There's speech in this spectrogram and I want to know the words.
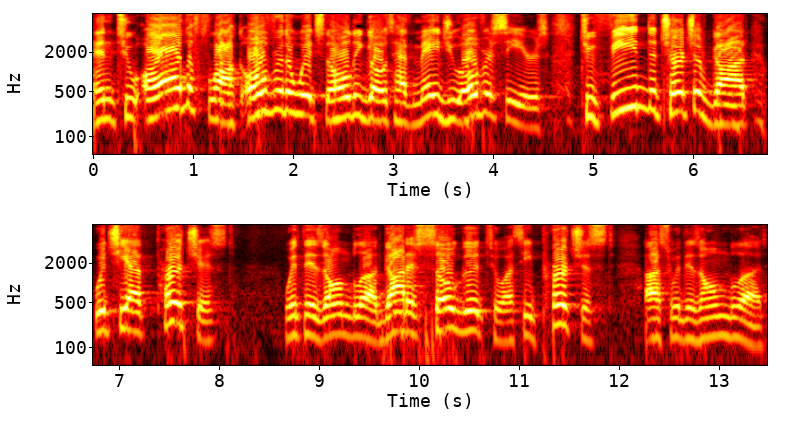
and to all the flock over the which the Holy Ghost hath made you overseers, to feed the church of God, which he hath purchased with his own blood. God is so good to us. He purchased us with his own blood.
